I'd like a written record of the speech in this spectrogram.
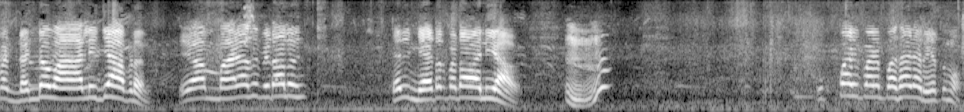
પણ દંડો વાલી ગયા આપણે. એ આમ માર્યા છે બેટા લો કદી મેટર પટાવવા નહીં આવે. ઉપર ઉપર પસાડે રેતમાં.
